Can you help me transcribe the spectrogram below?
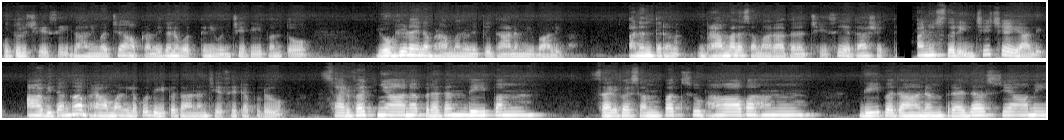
కుదురు చేసి దాని మధ్య ఆ ప్రమిదను ఒత్తిని ఉంచి దీపంతో యోగ్యుడైన బ్రాహ్మణునికి దానం ఇవ్వాలి. అనంతరం బ్రాహ్మణ సమారాధన చేసి యథాశక్తి అనుసరించి చేయాలి. ఆ విధంగా బ్రాహ్మణులకు దీపదానం చేసేటప్పుడు సర్వజ్ఞాన ప్రదం దీపం సర్వసంపత్సుభావహం దీపదానం ప్రదర్శ్యామి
